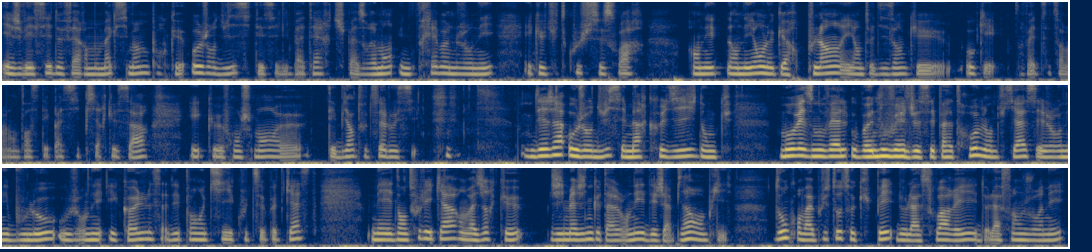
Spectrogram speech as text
je vais essayer de faire mon maximum pour que aujourd'hui, si tu es célibataire, tu passes vraiment une très bonne journée et que tu te couches ce soir en, en ayant le cœur plein et en te disant que ok, en fait cette Saint-Valentin c'était pas si pire que ça et que franchement euh, t'es bien toute seule aussi. Déjà aujourd'hui c'est mercredi donc mauvaise nouvelle ou bonne nouvelle, je sais pas trop, mais en tout cas, c'est journée boulot ou journée école, ça dépend qui écoute ce podcast. Mais dans tous les cas, on va dire que j'imagine que ta journée est déjà bien remplie. Donc, on va plutôt s'occuper de la soirée de la fin de journée.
